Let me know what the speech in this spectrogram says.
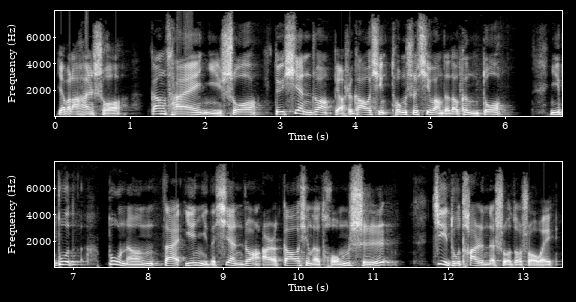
亚伯拉罕说。刚才你说对现状表示高兴，同时希望得到更多。你不不能在因你的现状而高兴的同时，嫉妒他人的所作所为。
